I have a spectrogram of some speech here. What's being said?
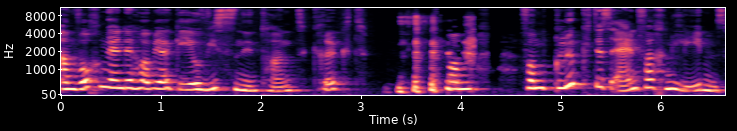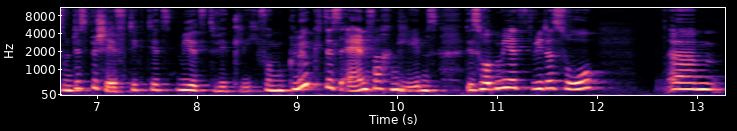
am Wochenende habe ich ein Geowissen in die Hand gekriegt. Vom, vom Glück des einfachen Lebens. Und das beschäftigt jetzt, mich jetzt wirklich. Vom Glück des einfachen Lebens. Das hat mir jetzt wieder so, ähm,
